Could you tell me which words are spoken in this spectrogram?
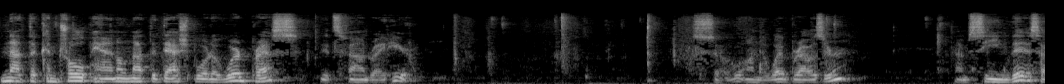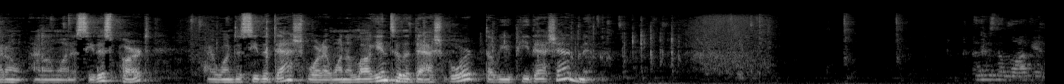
not the control panel, not the dashboard of WordPress. It's found right here. So on the web browser, I'm seeing this. I don't, I don't want to see this part. I want to see the dashboard. I want to log into the dashboard, wp-admin. There's a login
